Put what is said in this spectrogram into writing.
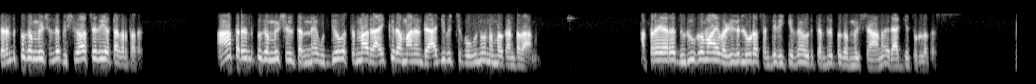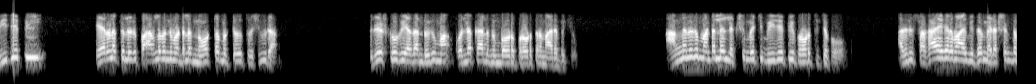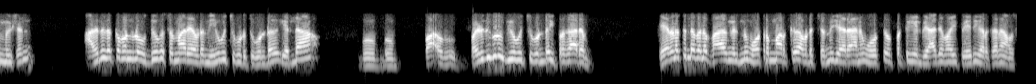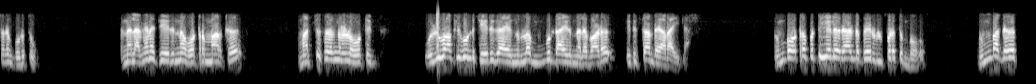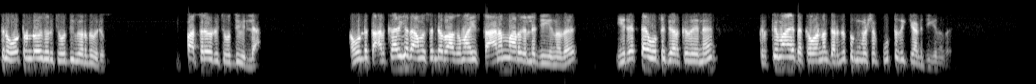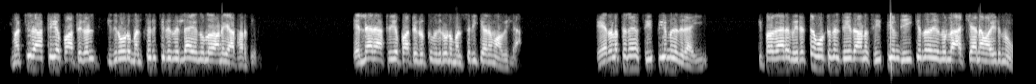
തെരഞ്ഞെടുപ്പ് കമ്മീഷന്റെ വിശ്വാസ്യതയെ തകർത്തത്. ആ തെരഞ്ഞെടുപ്പ് കമ്മീഷനിൽ തന്നെ ഉദ്യോഗസ്ഥന്മാർ രാജ്ക്ക് രമാനൻ രാജിവെച്ച് പോകുന്നു നമ്മൾ കണ്ടതാണ്. അത്രയേറെ ദുരൂഹമായ വഴികളിലൂടെ സഞ്ചരിക്കുന്ന ഒരു തെരഞ്ഞെടുപ്പ് കമ്മീഷനാണ് രാജ്യത്തുള്ളത്. ബി ജെ പി കേരളത്തിലൊരു പാർലമെന്റ് മണ്ഡലം നോട്ടമിട്ട് തൃശൂരാണ് സുരേഷ് ഗോപി ഏതാണ്ട് ഒരു കൊല്ലക്കാലം മുമ്പ് അവിടെ പ്രവർത്തനം ആരംഭിച്ചു. അങ്ങനെ ഒരു മണ്ഡലം ലക്ഷ്യം വെച്ച് ബി ജെ പി പ്രവർത്തിച്ചപ്പോ അതിന് സഹായകരമായ വിധം ഇലക്ഷൻ കമ്മീഷൻ അതിന് ഉദ്യോഗസ്ഥന്മാരെ അവിടെ നിയോഗിച്ചു കൊടുത്തുകൊണ്ട് എല്ലാ പഴുതുകളും ഉപയോഗിച്ചുകൊണ്ട് ഇപ്രകാരം കേരളത്തിന്റെ പല ഭാഗങ്ങളിൽ നിന്നും വോട്ടർമാർക്ക് അവിടെ ചെന്നു ചേരാനും വോട്ട് പട്ടികയിൽ വ്യാജമായി പേര് ചേർക്കാനും അവസരം കൊടുത്തു. എന്നാൽ അങ്ങനെ ചേരുന്ന വോട്ടർമാർക്ക് മറ്റു സ്ഥലങ്ങളിലുള്ള വോട്ടിൽ ഒഴിവാക്കിക്കൊണ്ട് ചേരുക എന്നുള്ള മുമ്പുണ്ടായിരുന്ന നിലപാട് തിരുത്താൻ തയ്യാറായില്ല. മുമ്പ് വോട്ടർ പട്ടികയിൽ ഒരാളുടെ പേര് ഉൾപ്പെടുത്തുമ്പോൾ മുമ്പ് അദ്ദേഹത്തിന് വോട്ടുണ്ടോ എന്നൊരു ചോദ്യം ഉയർന്നു വരും. ഇപ്പൊ അത്ര ഒരു ചോദ്യമില്ല. അതുകൊണ്ട് താൽക്കാലിക താമസത്തിന്റെ ഭാഗമായി സ്ഥാനം മാറുകയല്ല ചെയ്യുന്നത്. ഇരട്ട വോട്ട് ചേർക്കുന്നതിന് കൃത്യമായ തക്കവണ്ണം തെരഞ്ഞെടുപ്പ് കമ്മീഷൻ കൂട്ടുനിൽക്കുകയാണ് ചെയ്യുന്നത്. മറ്റു രാഷ്ട്രീയ പാർട്ടികൾ ഇതിനോട് മത്സരിച്ചിരുന്നില്ല എന്നുള്ളതാണ് യാഥാർത്ഥ്യം. എല്ലാ രാഷ്ട്രീയ പാർട്ടികൾക്കും ഇതിനോട് മത്സരിക്കാനുമാവില്ല കേരളത്തിലെ സി പി എമ്മിനെതിരായി ഇപ്രകാരം ഇരട്ട വോട്ടുകൾ ചെയ്താണ് സി പി എം ജയിക്കുന്നത് എന്നുള്ള ആഖ്യാനമായിരുന്നു.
